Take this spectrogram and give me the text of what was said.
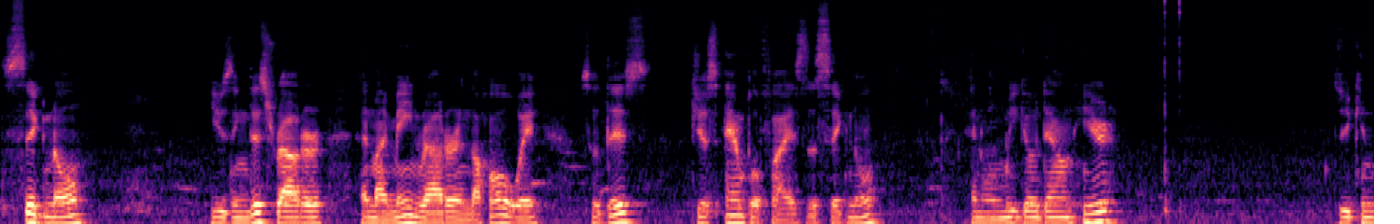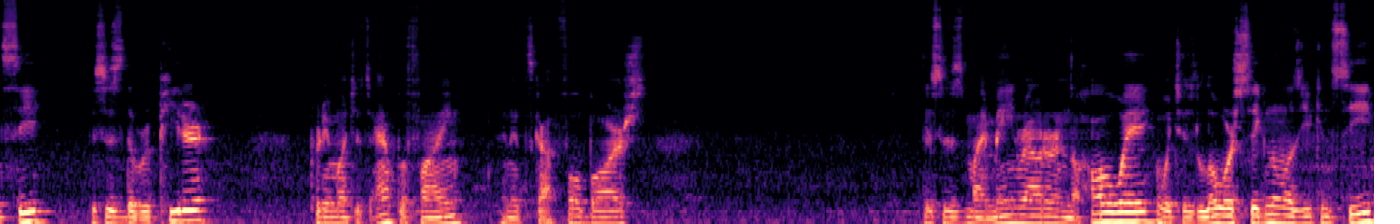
signal using this router and my main router in the hallway. So this just amplifies the signal. And when we go down here as you can see this is the repeater. Pretty much it's amplifying and it's got full bars. This is my main router in the hallway, which is lower signal as you can see.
